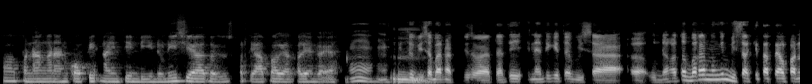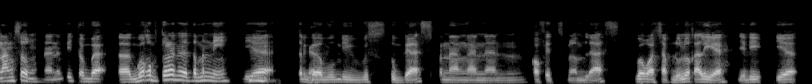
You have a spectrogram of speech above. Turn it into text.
penanganan COVID-19 di Indonesia atau itu seperti apa ya kalian enggak ya? Hmm, hmm. Itu bisa banget, bisa banget. Nanti nanti kita bisa uh, undang atau bahkan mungkin bisa kita telepon langsung. Nah nanti coba, uh, gue kebetulan ada temen nih, dia hmm. tergabung di gugus tugas penanganan COVID-19. Gue WhatsApp dulu kali ya. Jadi dia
